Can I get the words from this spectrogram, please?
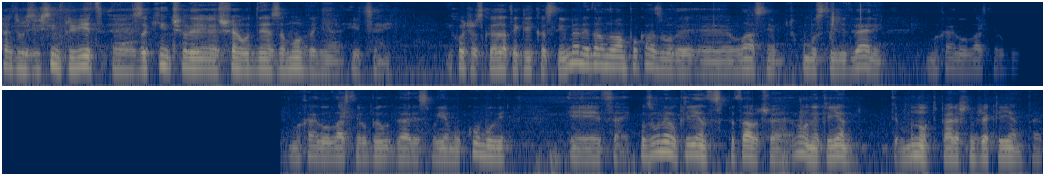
Так, друзі, всім привіт. Е, Закінчили ще одне замовлення і цей. І хочу сказати кілька слів. Ми недавно вам показували е, власне в такому стилі двері. Михайло власне робив. Михайло власне робив двері своєму кумові. І цей. Подзвонив клієнт, спитав, чи ну не клієнт, ну теперішній вже клієнт. Так?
